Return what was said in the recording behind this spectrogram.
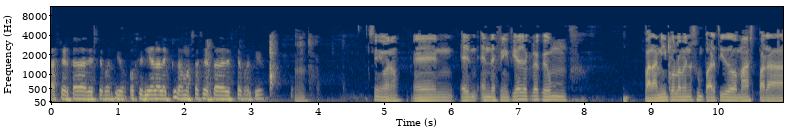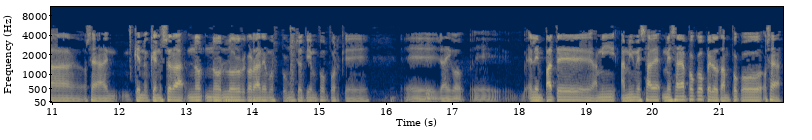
acertada de este partido, o sería la lectura más acertada de este partido. Mm. Sí, bueno, en, en, definitiva yo creo que un, para mí por lo menos un partido más para, o sea, que no, que no, será, no, no lo recordaremos por mucho tiempo porque eh, ya digo, eh, el empate a mí a mí me sabe me sabe a poco, pero tampoco, o sea,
